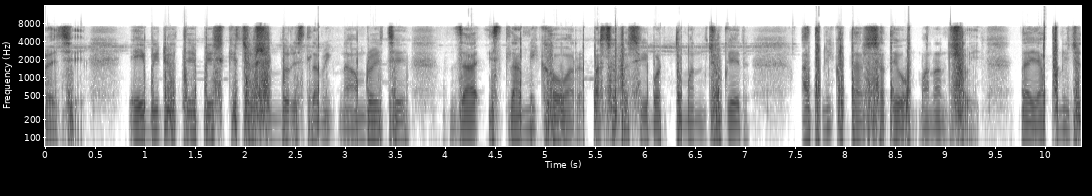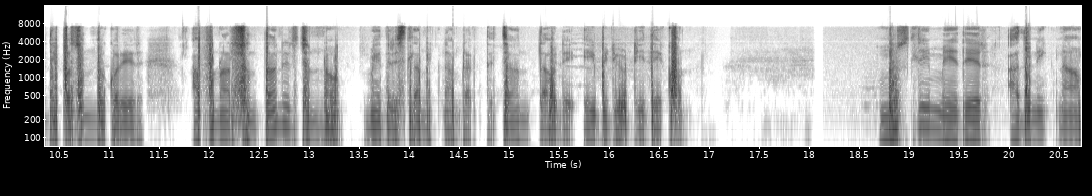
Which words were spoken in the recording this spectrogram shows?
রয়েছে। এই ভিডিওতে বেশ কিছু সুন্দর ইসলামিক নাম রয়েছে, যা ইসলামিক হওয়ার পাশাপাশি বর্তমান যুগের আধুনিকতার সাথেও মানানসই। তাই আপনি যদি পছন্দ করে আপনার সন্তানের জন্য মেয়েদের ইসলামিক নাম রাখতে চান, তাহলে এই ভিডিওটি দেখুন। মুসলিম মেয়েদের আধুনিক নাম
